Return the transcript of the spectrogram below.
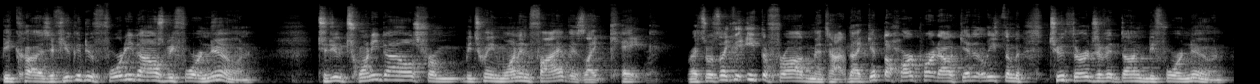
Because if you can do 40 dials before noon, to do 20 dials from between one and five is like cake. Right. So it's like the eat the frog mentality. Like get the hard part out, get at least two thirds of it done before noon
